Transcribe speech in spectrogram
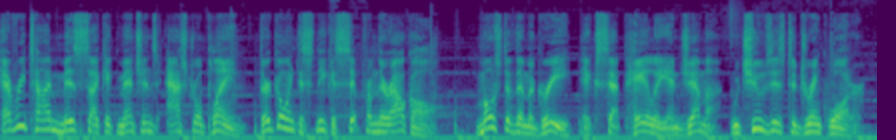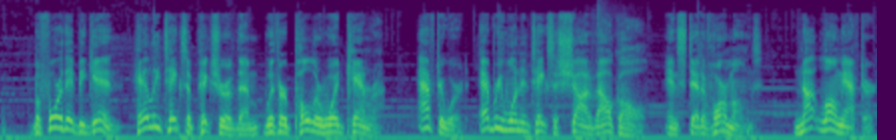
Every time Ms. Psychic mentions astral plane, they're going to sneak a sip from their alcohol. Most of them agree, except Haley and Gemma, who chooses to drink water. Before they begin, Haley takes a picture of them with her Polaroid camera. Afterward, everyone takes a shot of alcohol instead of hormones. Not long after,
